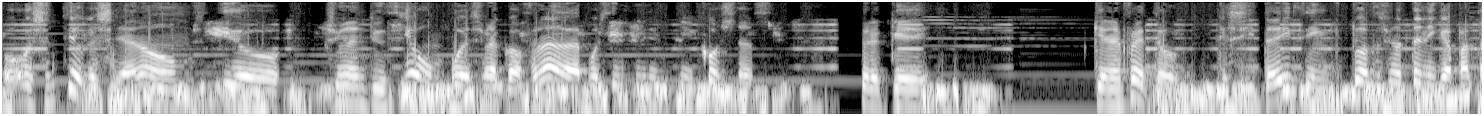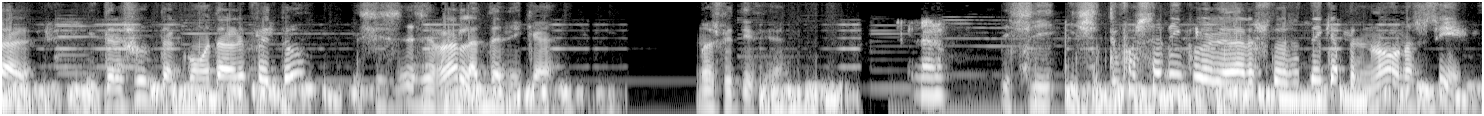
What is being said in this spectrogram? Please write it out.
o, sentido que sea, ¿no? Un sentido, si una intuición, puede ser una corazonada, puede ser mil cosas, pero que que en efecto, que si te dicen que tú haces una técnica para tal y te resulta como tal el efecto, es, es errar la técnica, no es ficticia. Claro. Y si, y si tú fueras alguien que le da resultado a técnica, pero no, no es así.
